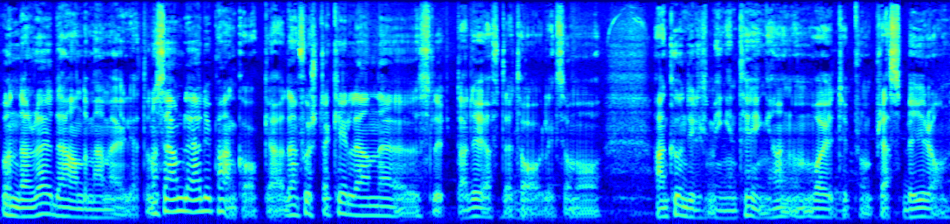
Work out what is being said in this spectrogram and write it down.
undanröjde han de här möjligheterna. Och sen blev det ju pannkaka. Den första killen eh, slutade ju efter ett tag liksom. Och, han kunde liksom ingenting. Han var ju typ från Pressbyrån,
